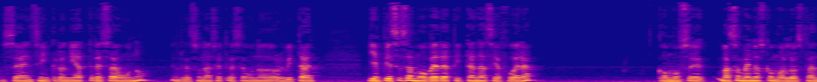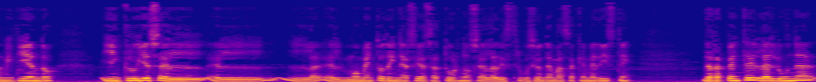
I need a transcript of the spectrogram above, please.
o sea, en sincronía 3 a 1, en resonancia 3 a 1 orbital, y empiezas a mover a titán hacia afuera, como se, más o menos como lo están midiendo, y incluyes el, el, el momento de inercia de Saturno, o sea, la distribución de masa que mediste, de repente la luna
